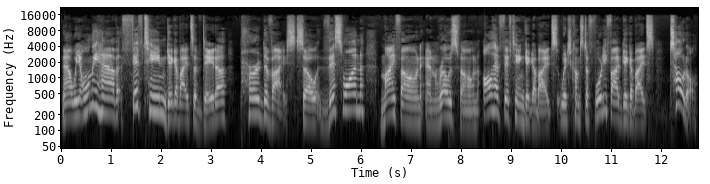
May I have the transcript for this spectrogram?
Now, we only have 15 gigabytes of data per device. So this one, my phone, and Roe's phone all have 15 gigabytes, which comes to 45 gigabytes total.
